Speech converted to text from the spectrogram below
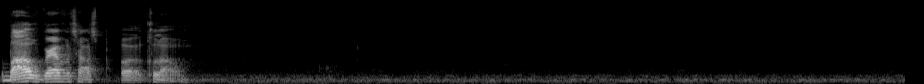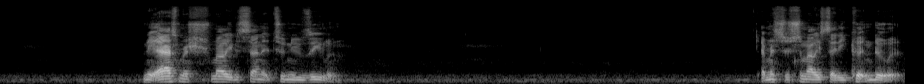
A bottle of Gravitas uh, cologne. And he asked Mr. Schmelly to send it to New Zealand. And Mr. Schmelly said he couldn't do it.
